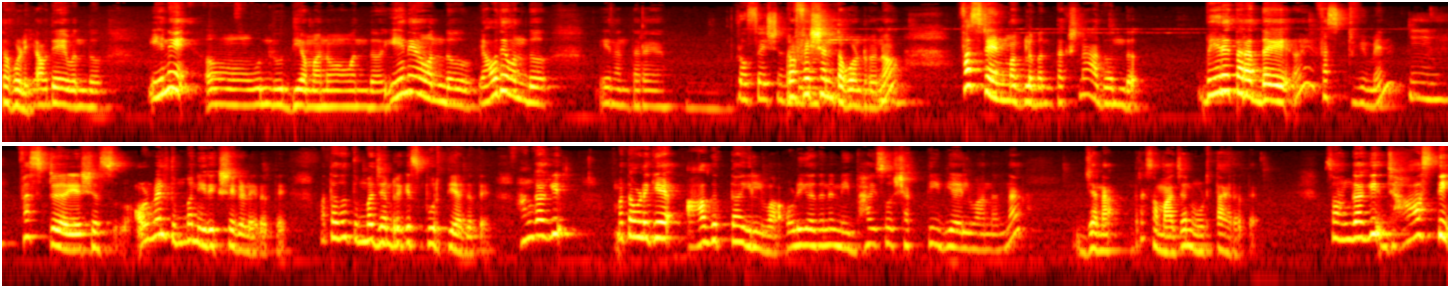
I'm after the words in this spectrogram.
ತಗೊಳ್ಳಿ ಯಾವುದೇ ಒಂದು ಏನೇ ಒಂದು ಉದ್ಯಮನೋ ಒಂದು ಏನೇ ಒಂದು ಯಾವುದೇ ಒಂದು ಏನಂತಾರೆ ಪ್ರೊಫೆಷನ್ ಪ್ರೊಫೆಷನ್ ತೊಗೊಂಡ್ರು. ಫಸ್ಟ್ ಹೆಣ್ಮಕ್ಳು ಬಂದ ತಕ್ಷಣ ಅದೊಂದು ಬೇರೆ ಥರದ್ದೇ ಫಸ್ಟ್ ವಿಮೆನ್ ಫಸ್ಟ್ ಯಶಸ್ಸು ಅವಳ ಮೇಲೆ ತುಂಬ ನಿರೀಕ್ಷೆಗಳಿರುತ್ತೆ ಮತ್ತು ಅದು ತುಂಬ ಜನರಿಗೆ ಸ್ಫೂರ್ತಿ ಆಗುತ್ತೆ. ಹಾಗಾಗಿ ಮತ್ತು ಅವಳಿಗೆ ಆಗುತ್ತಾ ಇಲ್ವಾ ಅವಳಿಗೆ ಅದನ್ನು ನಿಭಾಯಿಸೋ ಶಕ್ತಿ ಇದೆಯಾ ಇಲ್ವಾ ಅನ್ನೋದನ್ನ ಜನ ಅಂದರೆ ಸಮಾಜ ನೋಡ್ತಾ ಇರುತ್ತೆ. ಸೊ ಹಾಗಾಗಿ ಜಾಸ್ತಿ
